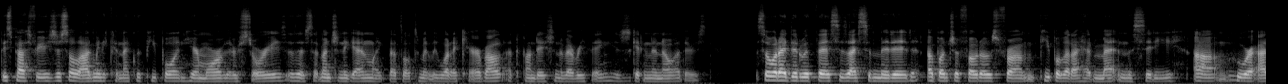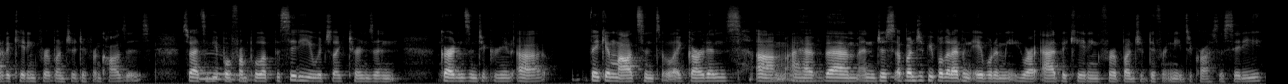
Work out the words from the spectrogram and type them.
these past few years just allowed me to connect with people and hear more of their stories. As I said, mentioned again, like that's ultimately what I care about at the foundation of everything is just getting to know others. So what I did with this is I submitted a bunch of photos from people that I had met in the city um, who were advocating for a bunch of different causes. So I had some people from Pull Up the City, which like turns in gardens into green, uh, vacant lots into like gardens. Um, I have them and just a bunch of people that I've been able to meet who are advocating for a bunch of different needs across the city.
